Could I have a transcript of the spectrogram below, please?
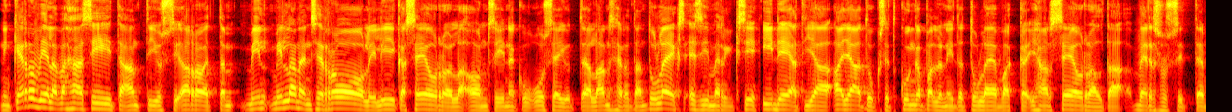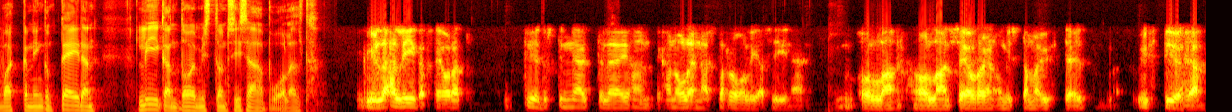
niin kerro vielä vähän siitä, Antti Jussi Aro, että millainen se rooli liikaseuroilla on siinä, kun uusia juttuja lanseerataan. Tuleeko esimerkiksi ideat ja ajatukset, kuinka paljon niitä tulee vaikka ihan seuralta versus sitten vaikka niin teidän liikan toimiston sisäpuolelta? Kyllähän liikaseurat tietysti näyttelee ihan, ihan olennaista roolia siinä. Ollaan, ollaan seurojen omistama yhtiö, yhtiö ja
